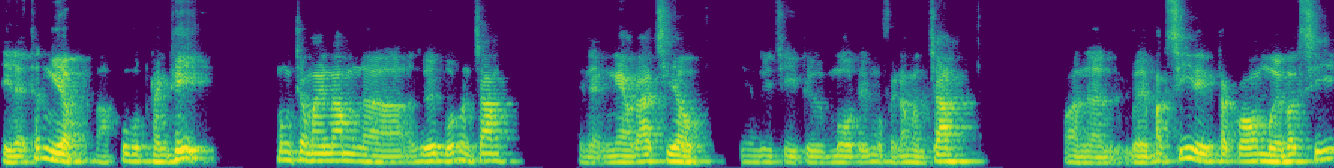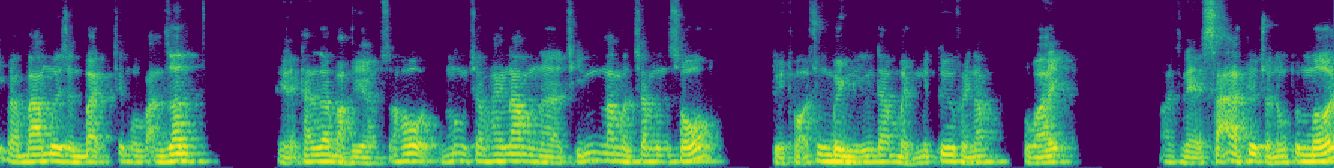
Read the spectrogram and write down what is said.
Tỷ lệ thất nghiệp ở khu vực thành thị mốc trong hai năm là dưới 4 phần trăm. Tỷ lệ nghèo đa chiều duy trì từ 1 đến 1,5 phần trăm. Còn à, về bác sĩ thì ta có 10 bác sĩ và 30 giường bệnh trên một vạn dân tỷ lệ tham gia bảo hiểm xã hội. Mức 125 là 95 phần trăm dân số. Tuổi thọ trung bình thì chúng ta 74,5 tuổi để xã là tiêu chuẩn nông thôn mới.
